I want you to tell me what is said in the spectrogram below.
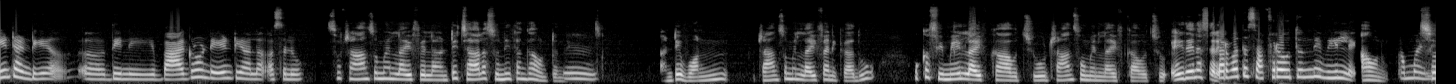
ఏంటండి దీని బ్యాక్గ్రౌండ్ ఏంటి అలా అసలు? సో ట్రాన్స్ ఉమెన్ లైఫ్ ఎలా అంటే చాలా సున్నితంగా ఉంటుంది. ఉమ్, అంటే వన్ ట్రాన్స్ ఉమెన్ లైఫ్ అని కాదు ఒక ఫిమేల్ లైఫ్ కావచ్చు ట్రాన్స్ ఉమెన్ లైఫ్ కావచ్చు ఏదైనా సరే. తర్వాత సఫర్ అవుతుంది వీళ్ళే. అవును. సో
